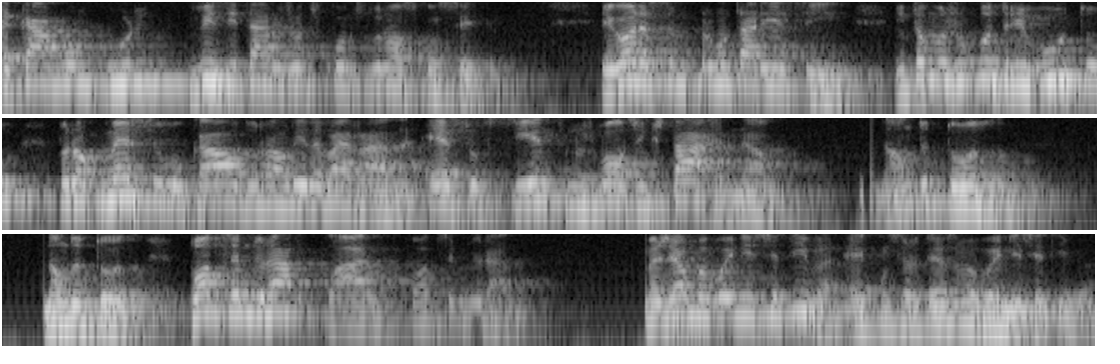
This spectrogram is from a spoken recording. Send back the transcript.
acabam por visitar os outros pontos do nosso Conselho. E agora, se me perguntarem assim, então, mas o contributo para o comércio local do Rally da Bairrada é suficiente nos moldes em que está? Não, não de todo. Não de todo. Pode ser melhorado? Claro que pode ser melhorado. Mas é uma boa iniciativa? É com certeza uma boa iniciativa.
